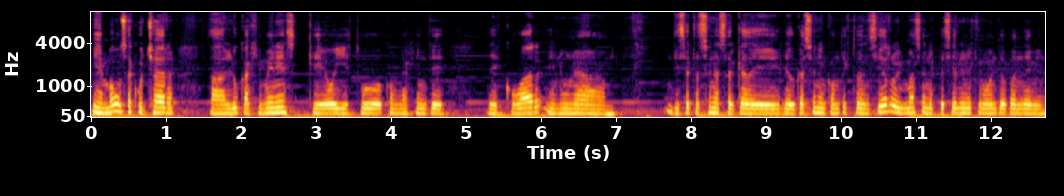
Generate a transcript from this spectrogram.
Bien, vamos a escuchar a Lucas Jiménez, que hoy estuvo con la gente de Escobar en una disertación acerca de la educación en contexto de encierro y más en especial en este momento de pandemia.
